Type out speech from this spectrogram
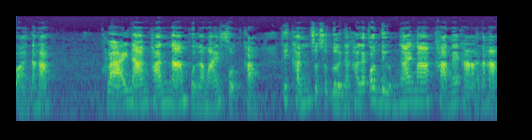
วานๆ นะคะ คล้ายน้ำพันธ์น้ำผลไม้สดค่ะ ที่คั้นสดๆ เลยนะคะ แล้วก็ดื่มง่ายมากค่ะแม่ค้านะคะ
